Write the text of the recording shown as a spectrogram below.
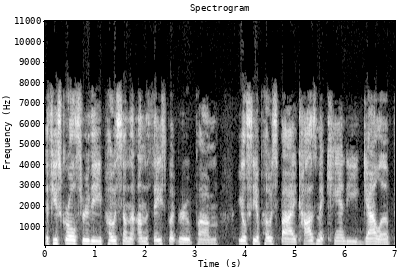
if you scroll through the posts on the on the Facebook group, um, you'll see a post by Cosmic Candy Gallup,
